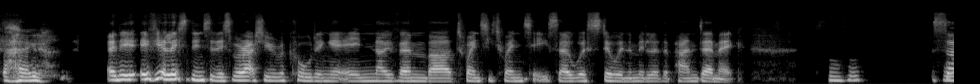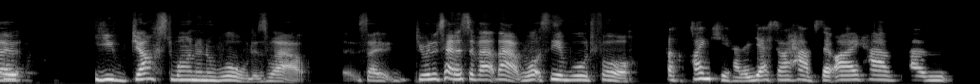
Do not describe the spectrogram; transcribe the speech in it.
so, and if you're listening to this, we're actually recording it in November 2020, so we're still in the middle of the pandemic. Mm-hmm. So, yeah you've just won an award as well. So, do you want to tell us about that? What's the award for? Oh, thank you, Helen. Yes, I have. So, I have. Um,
